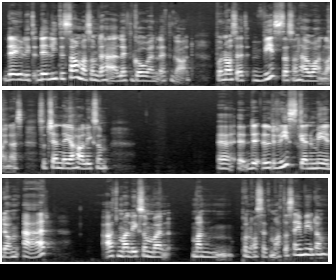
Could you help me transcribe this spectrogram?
Det är ju lite, det är lite samma som det här let go and let God. På något sätt, vissa sådana här one-liners så känner jag har liksom... eh, det, risken med dem är att man liksom man, man på något sätt matar sig med dem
